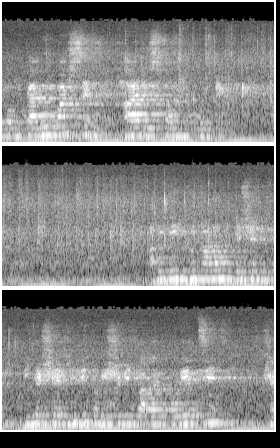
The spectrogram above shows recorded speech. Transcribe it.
এবং তেরো পার্সেন্ট হায়ার স্টাডি করবে। আমি দীর্ঘকাল দেশের, বিদেশের বিভিন্ন বিশ্ববিদ্যালয়ে পড়িয়েছি সে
